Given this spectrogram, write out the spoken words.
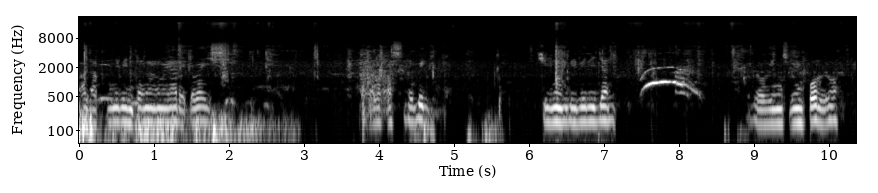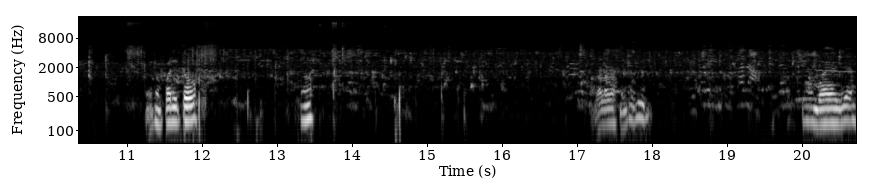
Alak, binibinta na ito guys. Palakas tubig. Sino ang bibili dyan? Gawing swimming pool, oh. Meron pa dito. Oh. Palakas ng tubig. Sino ang bayad dyan?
